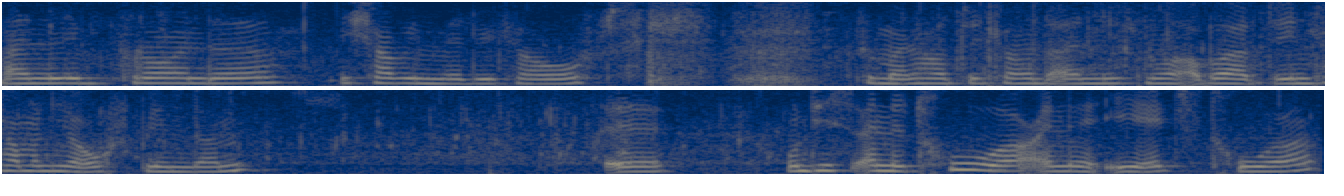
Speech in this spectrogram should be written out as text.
Meine lieben Freunde. Ich habe ihn mir gekauft. Für meinen Hauptaccount eigentlich nur. Aber den kann man hier auch spielen dann. Äh, und die ist eine Truhe, eine EX-Truhe,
